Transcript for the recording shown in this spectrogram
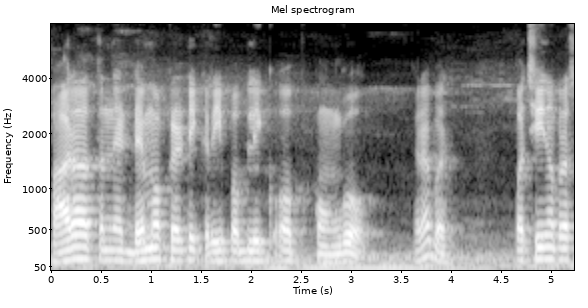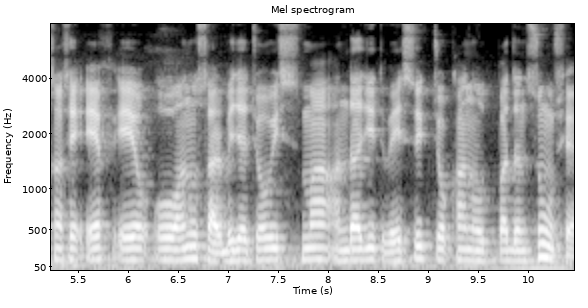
ભારત અને ડેમોક્રેટિક રિપબ્લિક ઓફ કોંગો બરાબર? પછીનો પ્રશ્ન છે એફ એ ઓ અનુસાર બે હજાર ચોવીસમાં અંદાજિત વૈશ્વિક ચોખાનું ઉત્પાદન શું છે?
